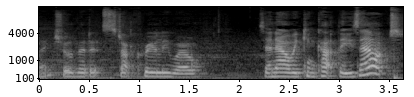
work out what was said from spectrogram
Make sure that it's stuck really well. So now we can cut these out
